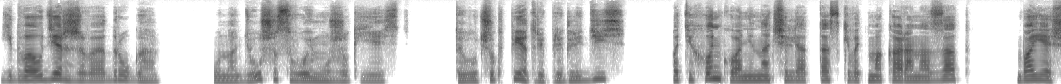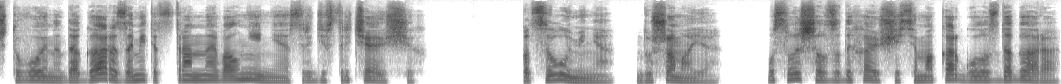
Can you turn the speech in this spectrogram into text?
едва удерживая друга. «У Надюши свой мужик есть. Ты лучше к Петре приглядись». Потихоньку они начали оттаскивать Макара назад, боясь, что воины Дагара заметят странное волнение среди встречающих. «Поцелуй меня, душа моя», — услышал задыхающийся Макар голос Дагара.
